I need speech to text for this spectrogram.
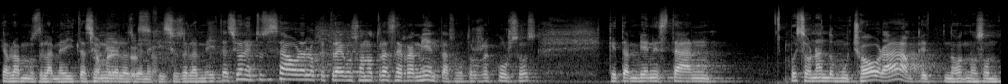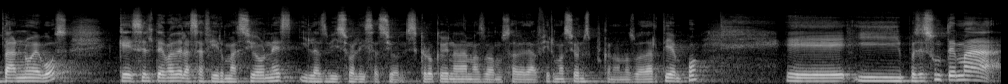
Y hablamos de la meditación, y de los beneficios de la meditación. Entonces ahora lo que traigo son otras herramientas, otros recursos que también están pues sonando mucho ahora, aunque no, no son tan nuevos, que es el tema de las afirmaciones y las visualizaciones. Creo que hoy nada más vamos a ver afirmaciones porque no nos va a dar tiempo. Eh, y pues es un tema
